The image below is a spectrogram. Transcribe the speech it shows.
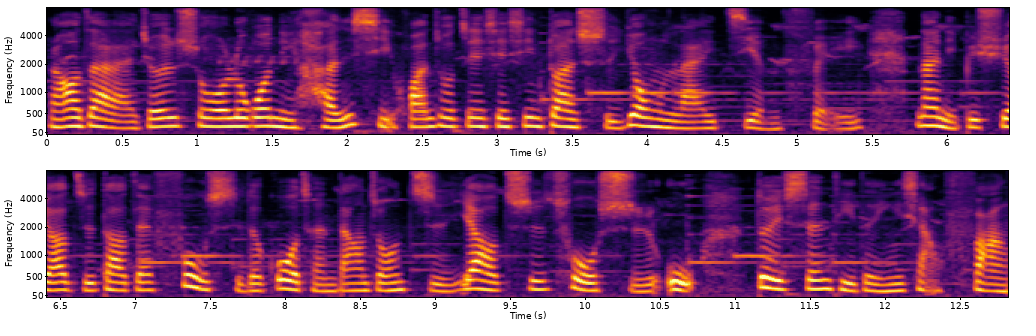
然后再来就是说，如果你很喜欢做间歇性断食用来减肥，那你必须要知道，在复食的过程当中，只要吃错食物，对身体的影响反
